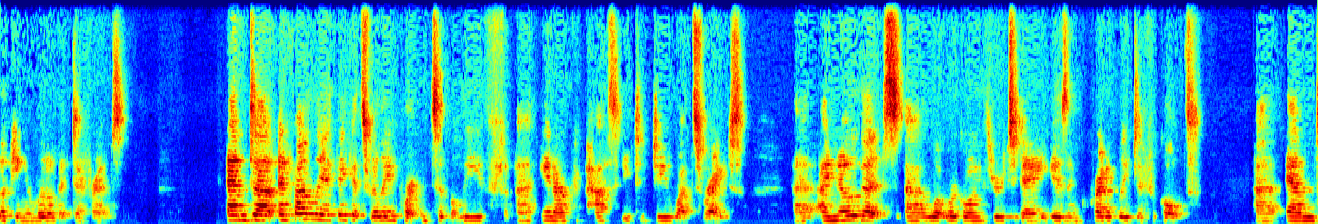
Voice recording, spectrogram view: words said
looking a little bit different. And, uh, and finally, I think it's really important to believe uh, in our capacity to do what's right. Uh, I know that uh, what we're going through today is incredibly difficult and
